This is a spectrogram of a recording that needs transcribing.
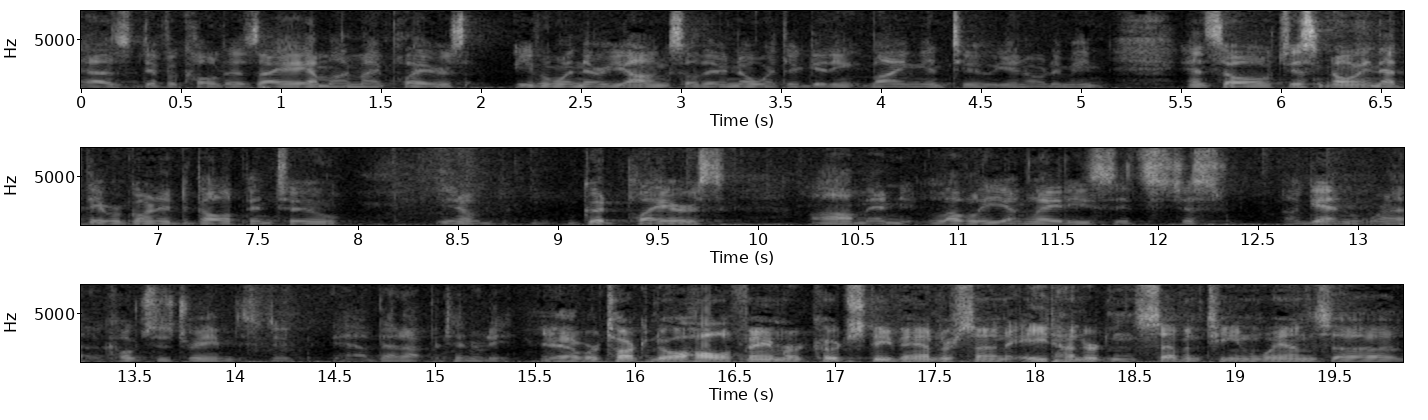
as difficult as I am on my players, even when they're young, so they know what they're getting buying into. You know what I mean? And so, just knowing that they were going to develop into, you know, good players um, and lovely young ladies, it's just again a coach's dreams to have that opportunity. Yeah, we're talking to a Hall of Famer, Coach Steve Anderson. 817 wins. Uh,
